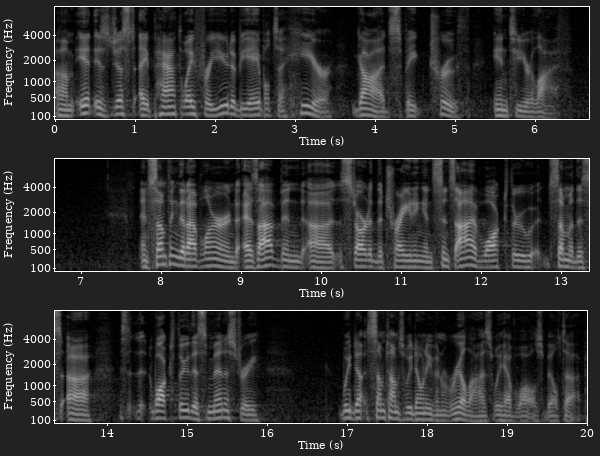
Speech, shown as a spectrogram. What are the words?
Um, it is just a pathway for you to be able to hear God speak truth into your life. And something that I've learned as I've been uh, started the training, and since I have walked through some of this, uh, walked through this ministry, we don't, sometimes we don't even realize we have walls built up.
